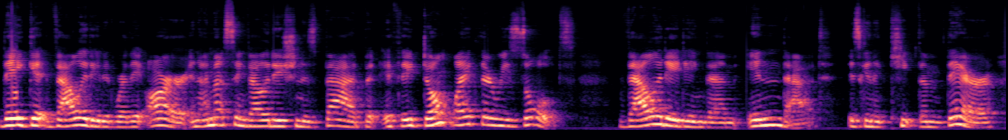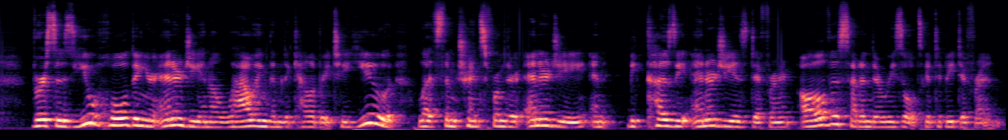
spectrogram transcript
They get validated where they are. And I'm not saying validation is bad, but if they don't like their results, validating them in that is going to keep them there versus you holding your energy and allowing them to calibrate to you lets them transform their energy and because the energy is different all of a sudden their results get to be different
